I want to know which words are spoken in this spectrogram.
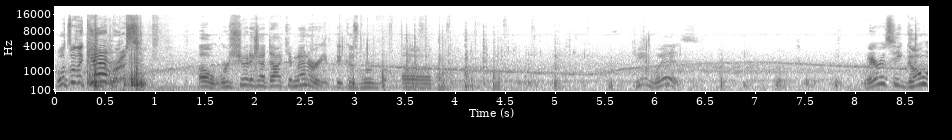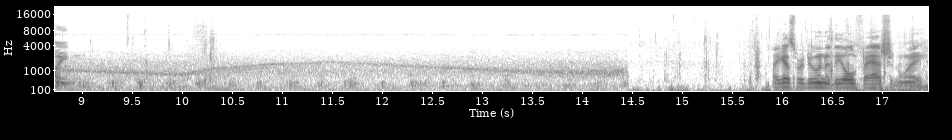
What's with the cameras? Oh, we're shooting a documentary because we're, uh. Gee whiz. Where is he going? I guess we're doing it the old fashioned way.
